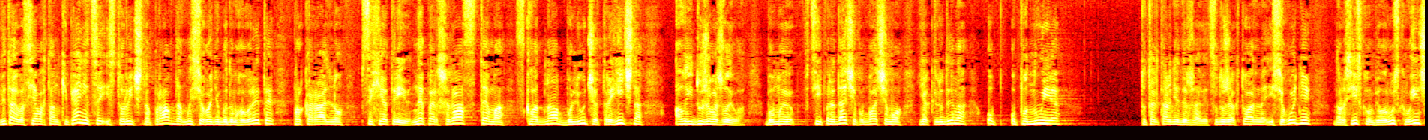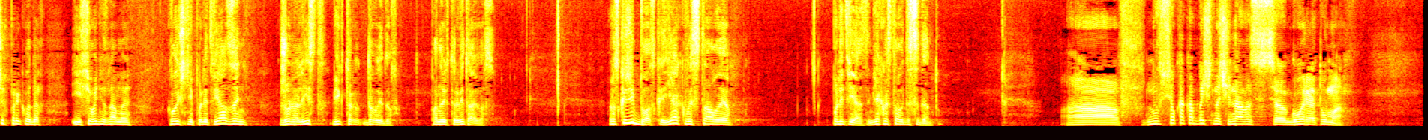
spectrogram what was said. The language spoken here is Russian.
Вітаю вас, я Вахтан Кіп'яні. Це історична правда. Ми сьогодні будемо говорити про каральну психіатрію. Не перший раз тема складна, болюча, трагічна, але й дуже важлива. Бо ми в цій передачі побачимо, як людина оп- опонує тоталітарній державі. Це дуже актуально і сьогодні на російському, білоруському, інших прикладах. І сьогодні з нами колишній політв'язень, журналіст Віктор Давидов. Пане Віктор, вітаю вас. Розкажіть, будь ласка, як ви стали політв'язнем, як ви стали дисидентом? А, ф- ну, все как обычно начиналось с э, горя от ума.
